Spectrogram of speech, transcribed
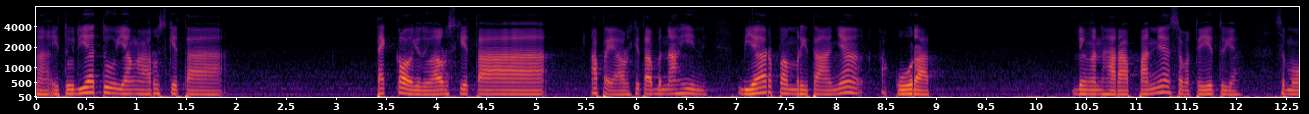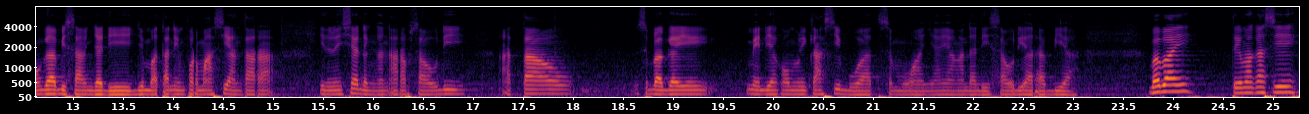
Nah, itu dia tuh yang harus kita tackle gitu, harus kita apa ya, harus kita benahin biar pemberitaannya akurat. Dengan harapannya seperti itu ya. Semoga bisa menjadi jembatan informasi antara Indonesia dengan Arab Saudi atau sebagai media komunikasi buat semuanya yang ada di Saudi Arabia. Bye bye. Terima kasih.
